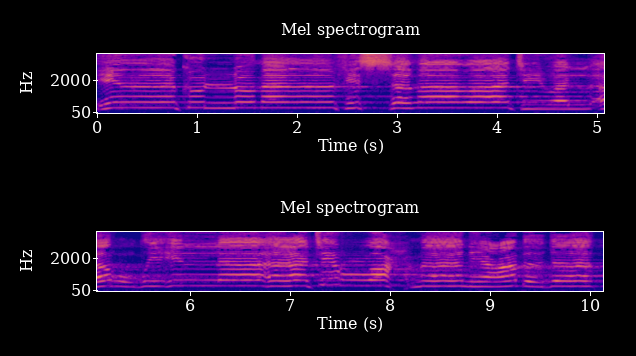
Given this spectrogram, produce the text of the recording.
إن كل من في السماوات والأرض إلا آتي الرحمن عبداً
